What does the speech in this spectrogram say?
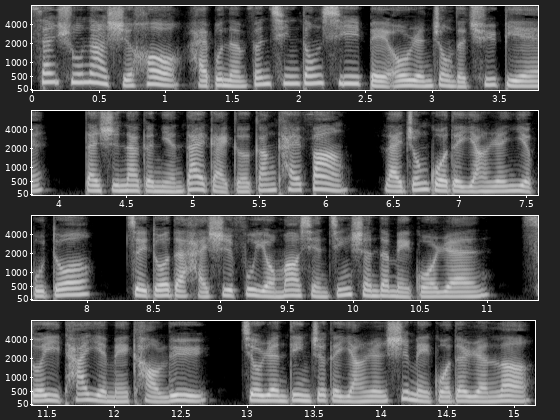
三叔那时候还不能分清东西北欧人种的区别，但是那个年代改革刚开放，来中国的洋人也不多，最多的还是富有冒险精神的美国人，所以他也没考虑，就认定这个洋人是美国的人了。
